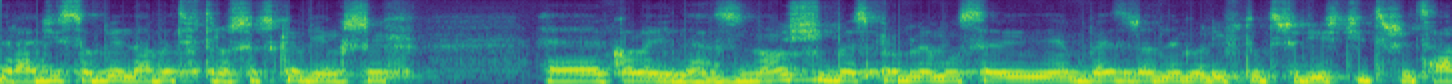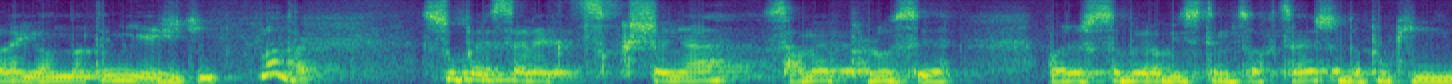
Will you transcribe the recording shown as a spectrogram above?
radzi sobie nawet w troszeczkę większych e, kolejnach. Znosi bez problemu seryjnie, bez żadnego liftu 33 cale i on na tym jeździ. No tak. Super Select skrzynia, same plusy. Możesz sobie robić z tym, co chcesz. Dopóki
